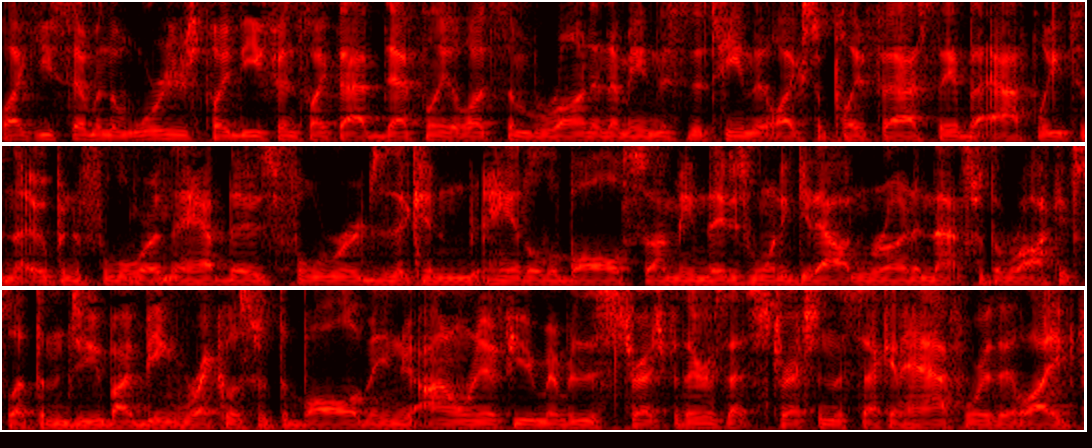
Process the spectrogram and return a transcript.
like you said, when the Warriors play defense like that, definitely it lets them run. And I mean, this is a team that likes to play fast. They have the athletes in the open floor, and they have those forwards that can handle the ball. So I mean, they just want to get out and run, and that's what the Rockets let them do by being reckless with the ball. I mean, I don't know if you remember this stretch, but there was that stretch in the second half where that like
